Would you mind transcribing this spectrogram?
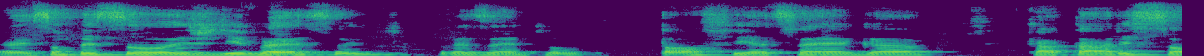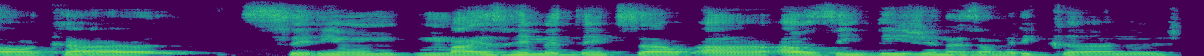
é, são pessoas diversas, por exemplo, Toff é cega, Katara e Sokka seriam mais remetentes ao- a- aos indígenas americanos,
